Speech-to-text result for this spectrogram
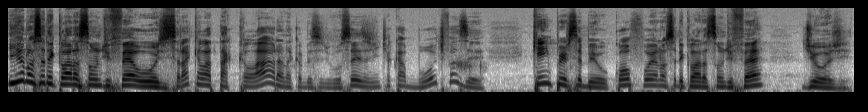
E a nossa declaração de fé hoje, será que ela está clara na cabeça de vocês? A gente acabou de fazer. Quem percebeu? Qual foi a nossa declaração de fé de hoje?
